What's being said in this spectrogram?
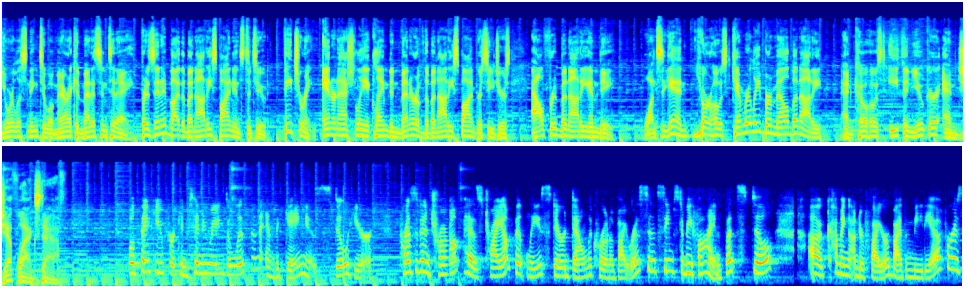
You're listening to American Medicine Today, presented by the Bonati Spine Institute, featuring internationally acclaimed inventor of the Bonati spine procedures, Alfred Bonati, MD. Once again, your host, Kimberly Bermel Bonati, and co host Ethan Euchre and Jeff Wagstaff. Well, thank you for continuing to listen, and the gang is still here. President Trump has triumphantly stared down the coronavirus and seems to be fine, but still uh, coming under fire by the media for his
